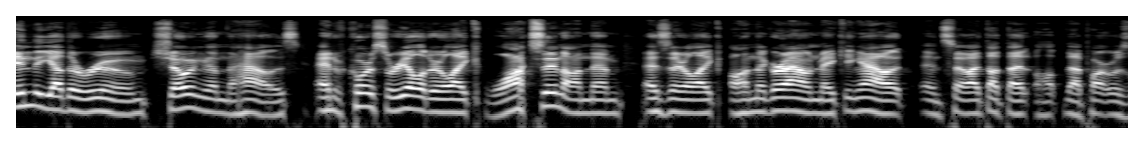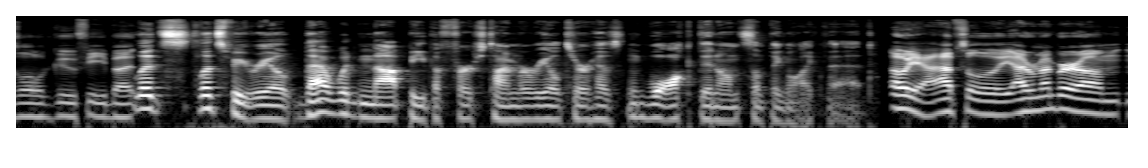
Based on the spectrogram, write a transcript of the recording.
in the other room, showing them the house. And of course, the realtor like walks in on them as they're like on the ground making out. And so I thought that uh, that part was a little goofy, but Let's let's be real. That would not be the first time a realtor has walked in on something like that. Oh yeah, absolutely. I remember, um,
